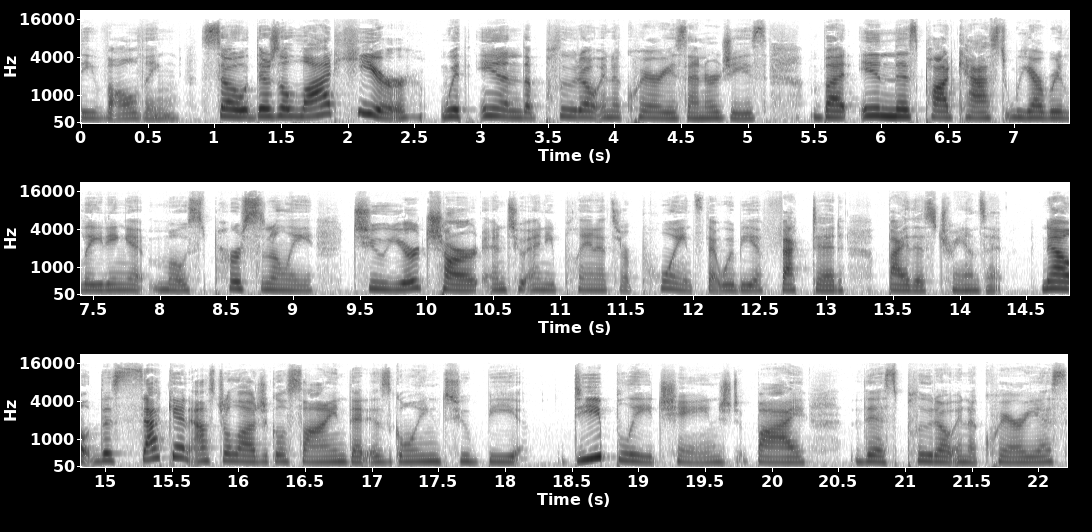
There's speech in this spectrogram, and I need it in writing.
evolving. So there's a lot here within the Pluto and Aquarius energies, but in this podcast, we are relating it most personally to your chart and to any planets or points that would be affected by this transit. Now, the second astrological sign that is going to be deeply changed by this Pluto in Aquarius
